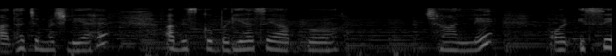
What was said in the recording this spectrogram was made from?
आधा चम्मच लिया है। अब इसको बढ़िया से आप छान लें और इससे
